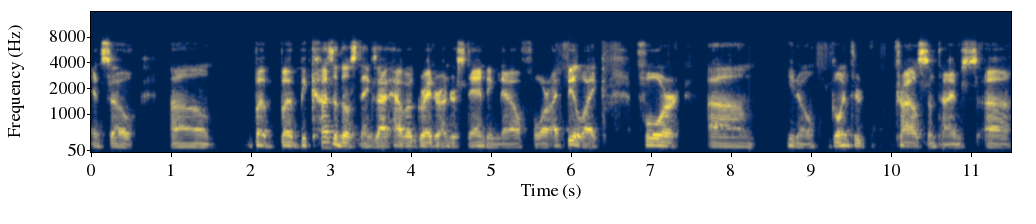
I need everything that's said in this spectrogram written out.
And so, um, but but because of those things, I have a greater understanding now for. I feel like for um, you know going through trials sometimes. Uh,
